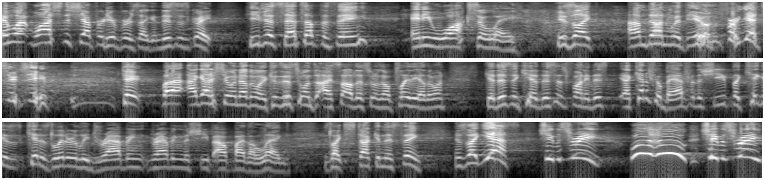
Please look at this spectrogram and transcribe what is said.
and what, watch the shepherd here for a second. This is great. He just sets up the thing and he walks away. He's like, I'm done with you. Forget your sheep. Okay, but I, I got to show another one because this one's, I saw this one. I'll play the other one. Okay, this is a kid. This is funny. This I kind of feel bad for the sheep. The kid is, kid is literally grabbing, grabbing the sheep out by the leg. He's like stuck in this thing. He's like, yes, sheep is free. Woohoo! Sheep is free.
